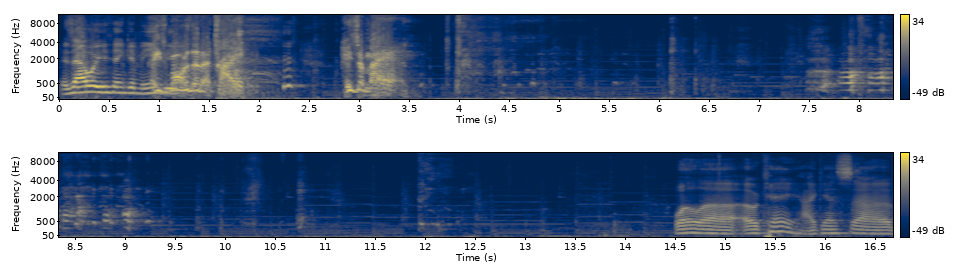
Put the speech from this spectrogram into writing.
Is that what you think it means? he's more than a train. he's a man. Well, uh, okay. I guess uh,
